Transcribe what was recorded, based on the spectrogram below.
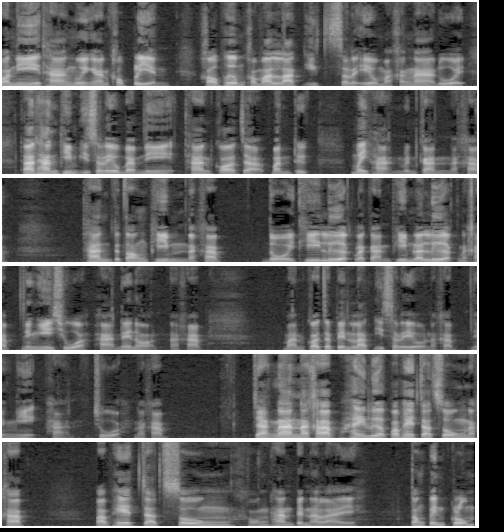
ตอนนี้ทางหน่วยงานเขาเปลี่ยน เขาเพิ่มคำว่ารัฐอิสราเอลมาข้างหน้าด้วย ถ้าท่านพิมพ์อิสราเอลแบบนี้ ท่านก็จะบันทึกไม่ผ่านเหมือนกันนะครับ ท่านจะต้องพิมพ์นะครับ โดยที่เลือกละกันพิมพ์และเลือกนะครับ อย่างนี้ชัวร์ผ่านแน่นอนนะครับ มันก็จะเป็นรัฐอิสราเอลนะครับ อย่างนี้ผ่านชัวร์นะครับ จากนั้นนะครับให้เลือกประเภทจัดส่งนะครับ ประเภทจัดส่งของท่านเป็นอะไร ต้องเป็นกลม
